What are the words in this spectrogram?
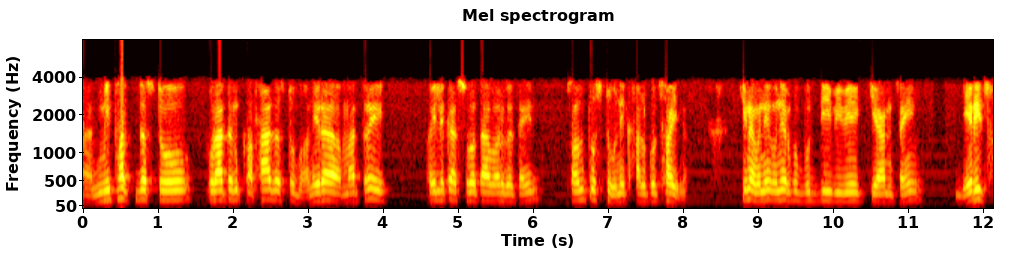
मिथक जस्तो पुरातन कथा जस्तो भनेर मात्रै अहिलेका श्रोतावर्ग चाहिँ सन्तुष्ट हुने खालको छैन। किनभने उनीहरूको बुद्धि विवेक ज्ञान चाहिँ धेरै छ।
